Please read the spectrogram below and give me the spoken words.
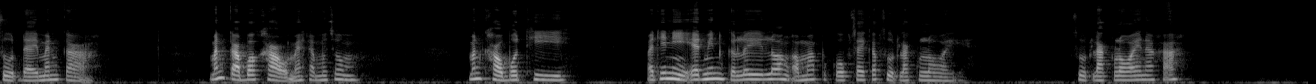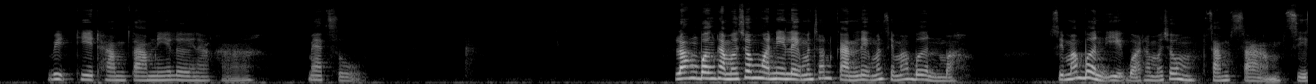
สูตรใดมันกะมันกับบ่เข่าไหมท่านผู้ชม มันเข่าบทีมาที่นี่แอดมินก็เลยล่องเอามาประกบใส่กับสูตรหลักร้อย สูตรหลักร้อยนะคะ วิธีทำตามนี้เลยนะคะ แม่สูตร ลองเบิ่งธรรมชมวันนี้เหล็กมันชนกันเหล็กมันสิมาเบิ่นบ่สิมาเบิ่นอีกบ่ธรรมชมสามสามสี่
